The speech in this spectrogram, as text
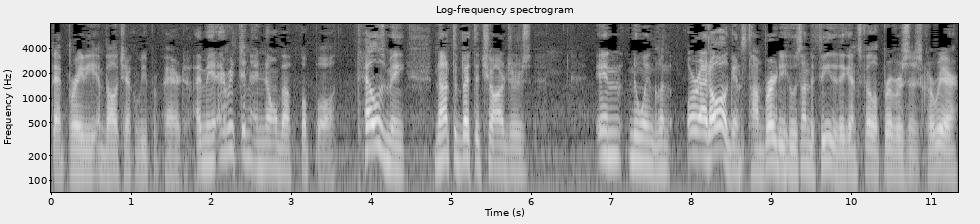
that Brady and Belichick will be prepared. I mean, everything I know about football tells me not to bet the Chargers in New England or at all against Tom Brady, who's undefeated against Philip Rivers in his career.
